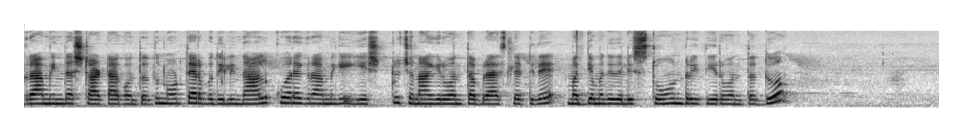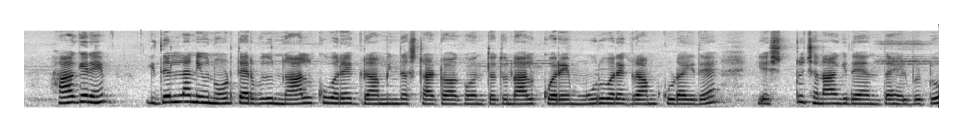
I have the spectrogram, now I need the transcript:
ಗ್ರಾಮಿಂದ ಸ್ಟಾರ್ಟ್ ಆಗುವಂಥದ್ದು ನೋಡ್ತಾ ಇರ್ಬೋದು. ಇಲ್ಲಿ ನಾಲ್ಕೂವರೆ ಗ್ರಾಮಿಗೆ ಎಷ್ಟು ಚೆನ್ನಾಗಿರುವಂಥ ಬ್ರಾಸ್ಲೆಟ್ ಇದೆ. ಮಧ್ಯ ಮಧ್ಯದಲ್ಲಿ ಸ್ಟೋನ್ ರೀತಿ ಇರುವಂಥದ್ದು. ಹಾಗೆಯೇ ಇದೆಲ್ಲ ನೀವು ನೋಡ್ತಾ ಇರ್ಬೋದು, ನಾಲ್ಕೂವರೆ ಗ್ರಾಮಿಂದ ಸ್ಟಾರ್ಟ್ ಆಗುವಂಥದ್ದು, ನಾಲ್ಕೂವರೆ, ಮೂರುವರೆ ಗ್ರಾಮ್ ಕೂಡ ಇದೆ. ಎಷ್ಟು ಚೆನ್ನಾಗಿದೆ ಅಂತ ಹೇಳಿಬಿಟ್ಟು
